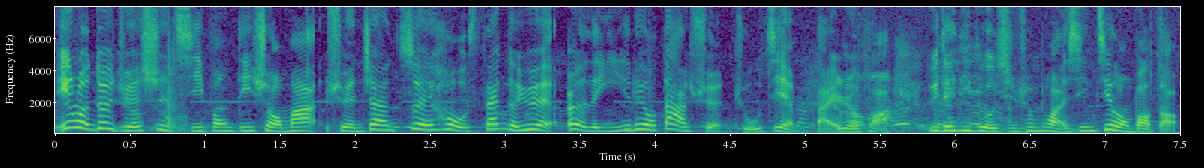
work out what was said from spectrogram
英伦对决是棋逢敌手吗？选战最后三个月，二零一六大选逐渐白热化。玉电 TV 由秦春、彭婉欣、基隆报道。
